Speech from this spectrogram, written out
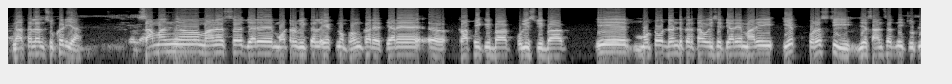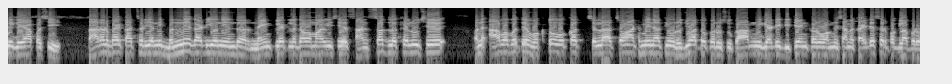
નાથાલાલ સુખડિયા, સામાન્ય માણસ જ્યારે મોટર વ્હીકલ એક્ટ નો ભંગ કરે ત્યારે ટ્રાફિક વિભાગ પોલીસ વિભાગ, એ મોટો દંડ કરતા હોય છે. ત્યારે મારી એક વર્ષથી જે સાંસદની ચૂંટણી ગયા પછી નારણભાઈ કાછડિયાની બંને ગાડીઓની અંદર નેમ પ્લેટ લગાવવામાં આવી છે, સાંસદ લખેલું છે અને આ બાબતે વખતો વખત છેલ્લા છ આઠ મહિનાથી હું રજૂઆતો કરું છું કે આમની ગાડી ડિટેન કરો, આમની સામે કાયદેસર પગલાં ભરો.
